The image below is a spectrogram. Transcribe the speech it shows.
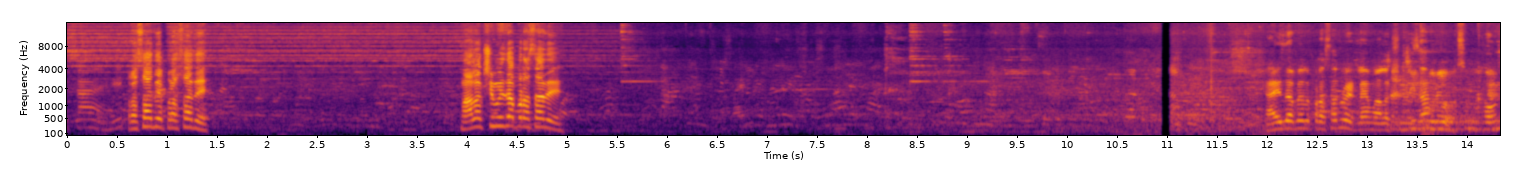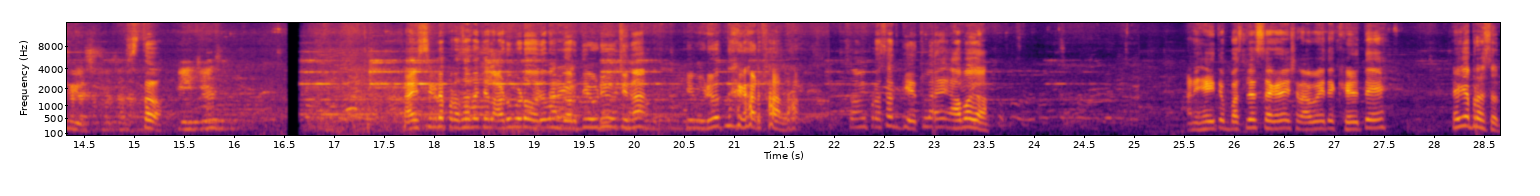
प्रसाद आहे प्रसाद आहे. महालक्ष्मीचा प्रसाद आहे. काहीच आपल्याला प्रसाद भेटलाय महालक्ष्मीचा. खाऊन घेऊ. मस्त. काहीच तिकडे प्रसादाचे लाडू बिडू होते पण गर्दी एवढी होती ना की व्हिडिओत नाही काढता आला. So आम्ही प्रसाद घेतलाय. हा बघा. आणि हे इथे बसलेत सगळे श्रावय इथे खेळते. हे काय प्रसाद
